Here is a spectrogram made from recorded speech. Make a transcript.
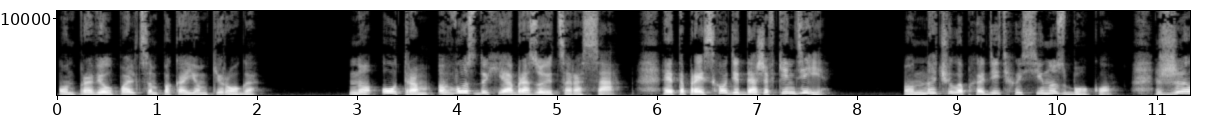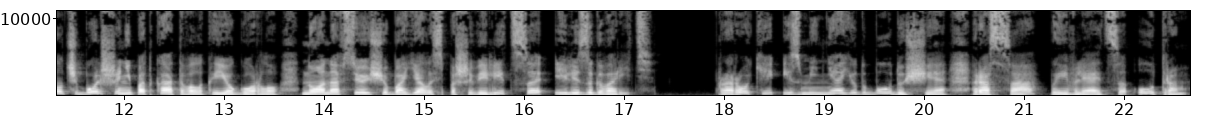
Он провел пальцем по каемке рога. «Но утром в воздухе образуется роса. Это происходит даже в Кендии». Он начал обходить Хасину сбоку. Желчь больше не подкатывала к ее горлу, но она все еще боялась пошевелиться или заговорить. Пророки изменяют будущее, роса появляется утром.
